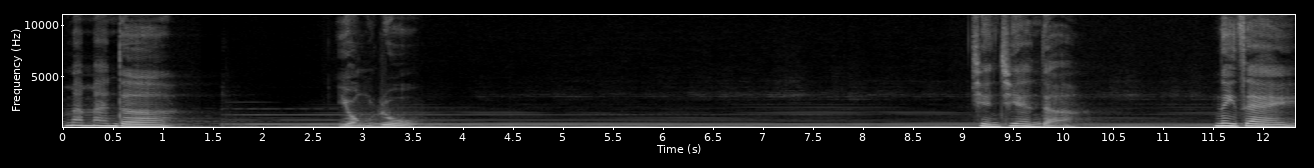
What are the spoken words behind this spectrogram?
慢慢的涌入，渐渐的，内在。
